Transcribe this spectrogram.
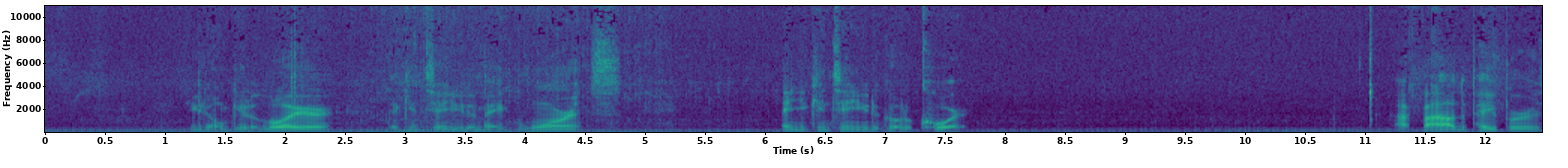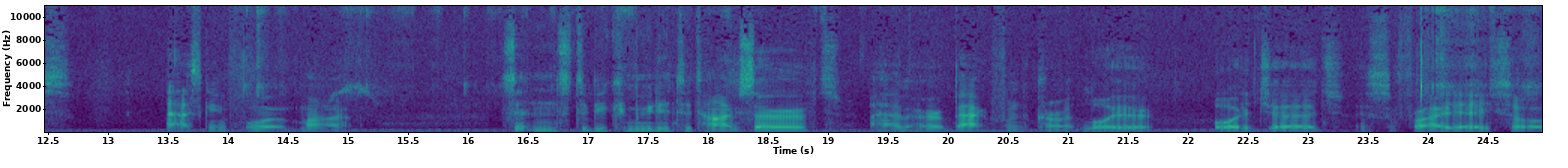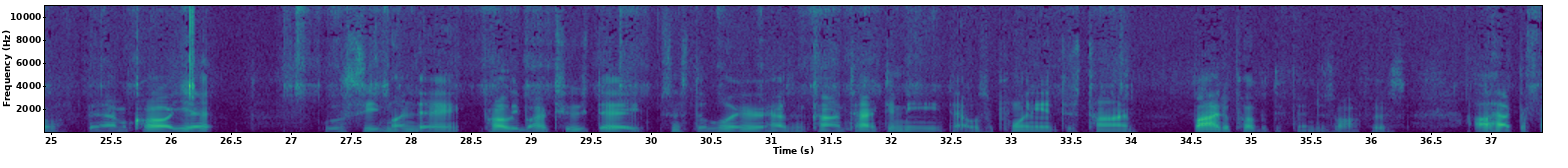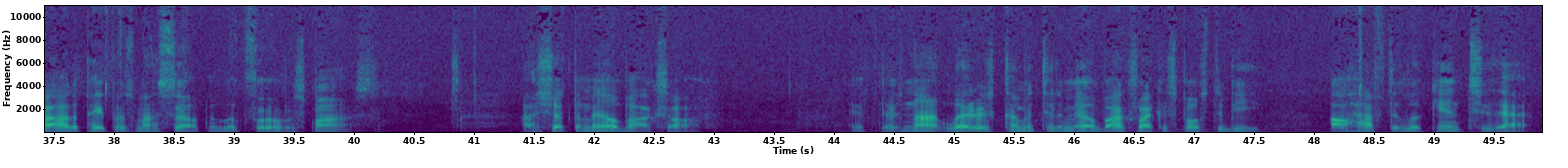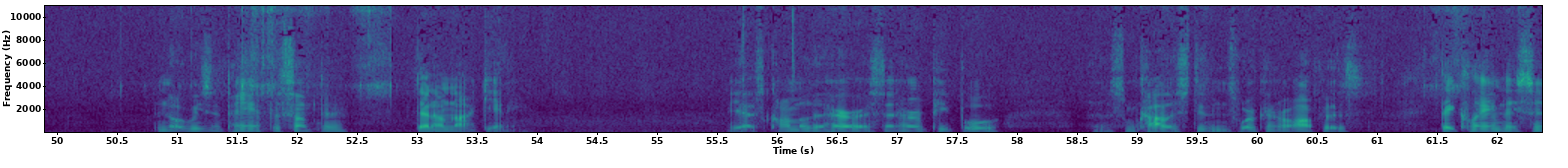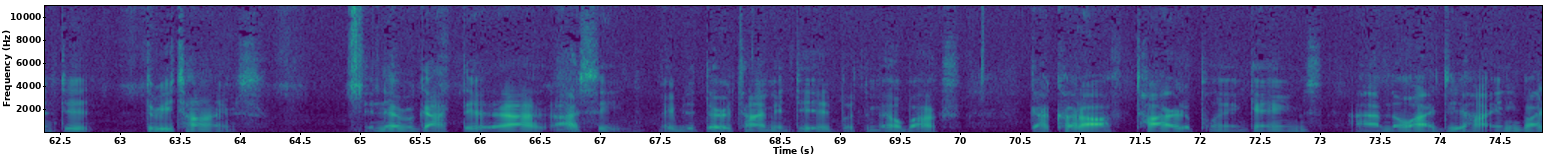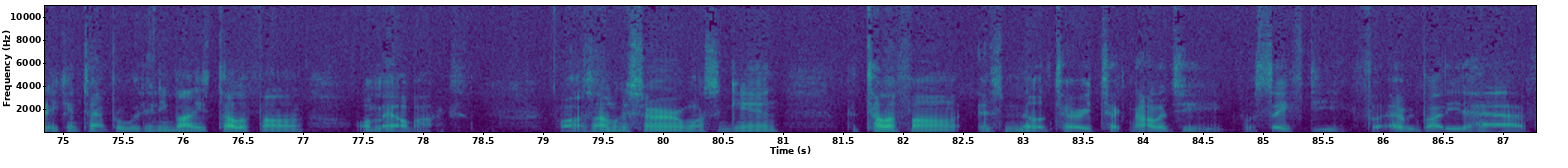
You don't get a lawyer, they continue to make warrants, and you continue to go to court. I filed the papers asking for my sentence to be commuted to time served. I haven't heard back from the current lawyer or the judge. It's a Friday, so they haven't called yet. We'll see Monday, probably by Tuesday, since the lawyer hasn't contacted me that was appointed at this time by the public defender's office. I'll have to file the papers myself and look for a response. I shut the mailbox off. If there's not letters coming to the mailbox like it's supposed to be, I'll have to look into that. No reason paying for something that I'm not getting. Yes, Kamala Harris and her people, uh, some college students work in her office, they claim they sent it three times. It never got there that I, I see. Maybe the third time it did, but the mailbox got cut off, tired of playing games. I have no idea how anybody can tamper with anybody's telephone or mailbox. As far as I'm concerned, once again, the telephone is military technology for safety for everybody to have.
